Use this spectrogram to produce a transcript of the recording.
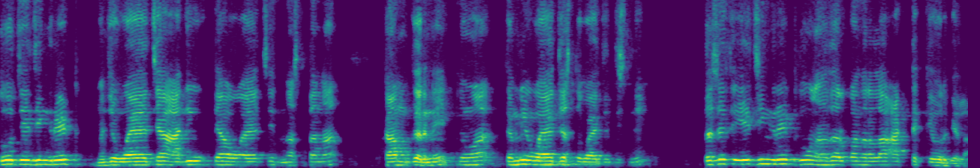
तोच एजिंग रेट म्हणजे वयाच्या आधी त्या वयाचे नसताना काम करणे किंवा कमी वयात जास्त वयाचे दिसणे. तसेच एजिंग रेट दोन हजार पंधराला आठ टक्केवर गेला.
